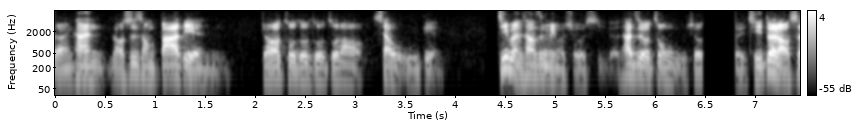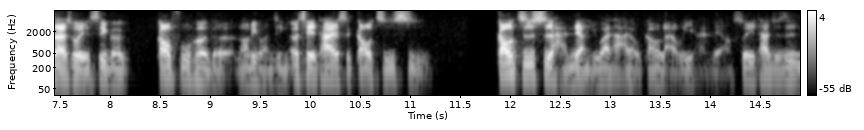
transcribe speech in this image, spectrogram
对，你看老师从八点就要做做做做到下午五点，基本上是没有休息的，他只有中午午休。对，其实对老师来说也是一个高负荷的劳力环境，而且他也是高知识、高知识含量以外，他还有高劳力含量，所以他就是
